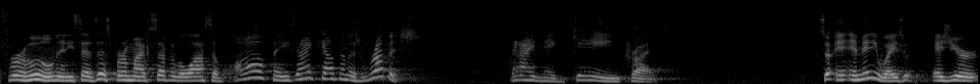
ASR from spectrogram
for whom, and he says this, for whom I've suffered the loss of all things, and I count them as rubbish, that I may gain Christ. So, in, in, many ways, as you're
